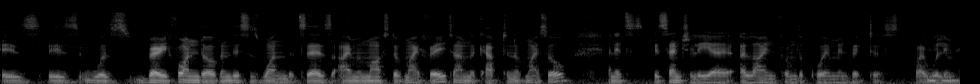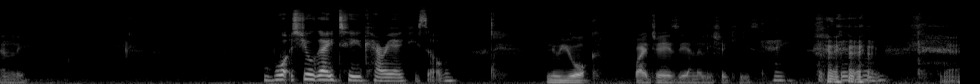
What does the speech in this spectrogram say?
is is was very fond of, and this is one that says, "I'm a master of my fate. I'm the captain of my soul," and it's essentially a, a line from the poem Invictus by William Henley. What's your go-to karaoke song? New York by Jay Z and Alicia Keys. Okay, that's good one. Yeah.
